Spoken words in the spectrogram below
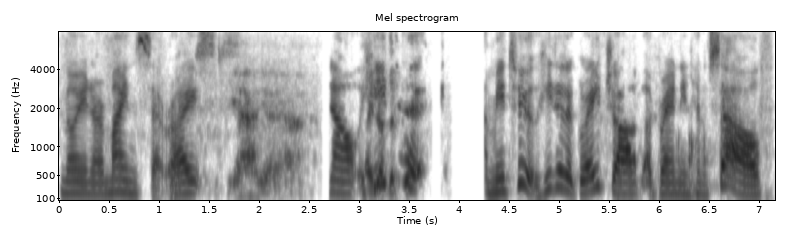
Millionaire Mindset, right? Yeah, yeah, yeah. Now I he did. A, me too. He did a great job of branding himself,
